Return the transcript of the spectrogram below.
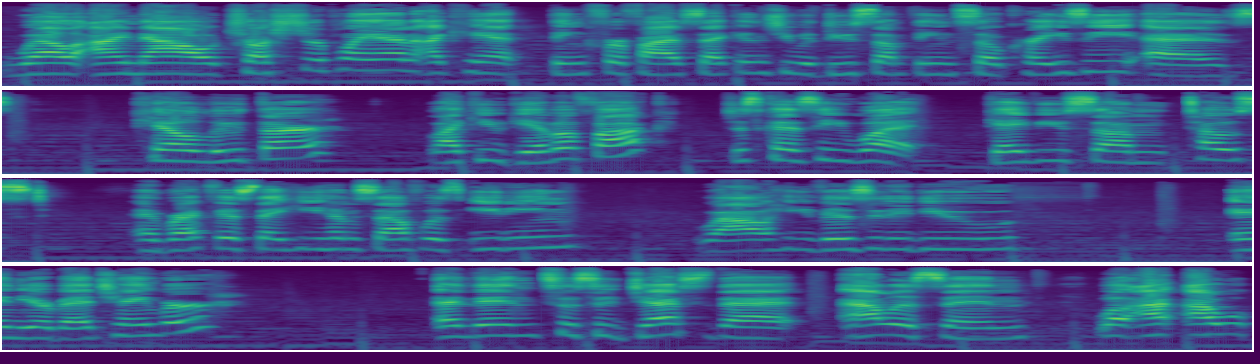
well, I now trust your plan. I can't think for five seconds you would do something so crazy as kill Luther? Like you give a fuck? Just because he what gave you some toast and breakfast that he himself was eating while he visited you in your bedchamber? And then to suggest that allison well i, I w-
